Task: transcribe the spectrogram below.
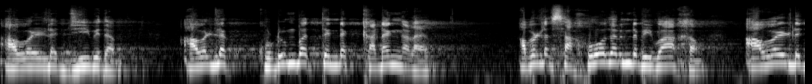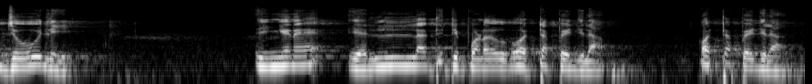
അവളുടെ ജീവിതം. അവളുടെ കുടുംബത്തിന്റെ കടങ്ങൾ അവളുടെ സഹോദരന്റെ വിവാഹം അവളുടെ ജോലി. ഇങ്ങനെ എല്ലാം തെറ്റിപ്പോണത് ഒറ്റ പേജിലാണ് ഒറ്റ പേജിലാണ്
